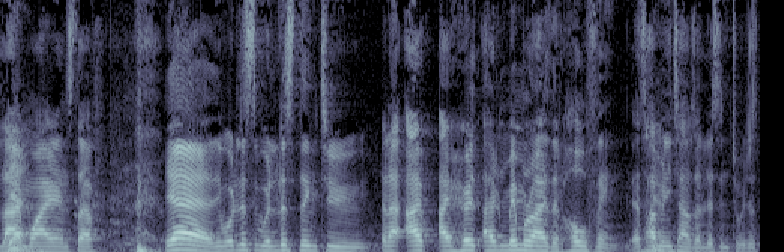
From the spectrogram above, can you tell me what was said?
Yeah. LimeWire and stuff? yeah, we were, listen, we were listening to, and I, I, I heard, I memorized that whole thing. That's how many times I listened to it. Just,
